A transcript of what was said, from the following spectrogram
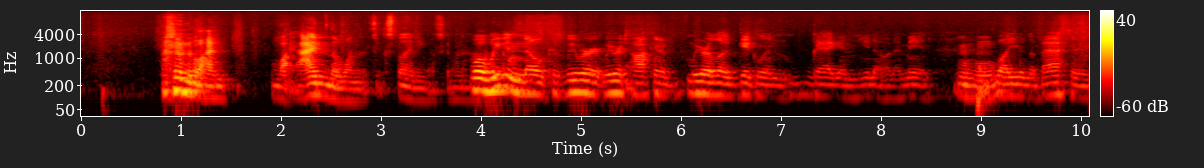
I don't know why I'm why I'm the one that's explaining what's going on. Well, we didn't know because we were we were talking, we were a little giggling, gagging, you know what I mean, Mhm. while you're in the bathroom,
